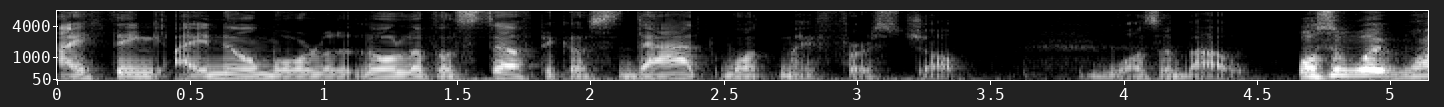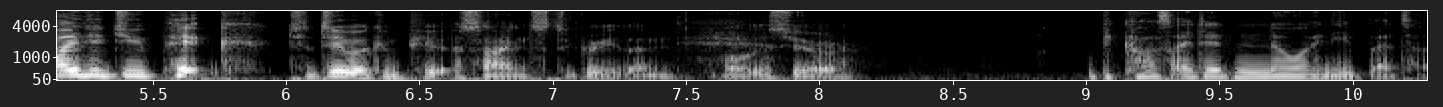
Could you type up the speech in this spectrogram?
I think I know more low-level stuff because that what my first job was about. Well, so why, why did you pick to do a computer science degree then? What was your because I didn't know any better.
